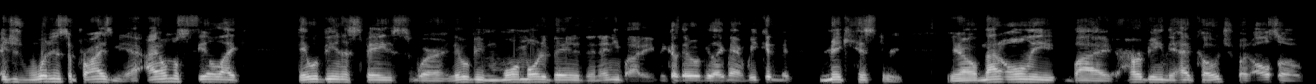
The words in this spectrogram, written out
it just wouldn't surprise me. I, I almost feel like they would be in a space where they would be more motivated than anybody because they would be like, man, we can make history. You know, not only by her being the head coach, but also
